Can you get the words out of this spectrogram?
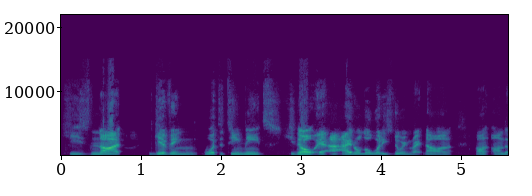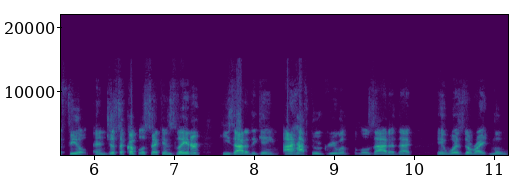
he's not giving what the team needs. You know, I, I don't know what he's doing right now on, on, on, the field. And just a couple of seconds later, he's out of the game. I have to agree with Losada that it was the right move.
